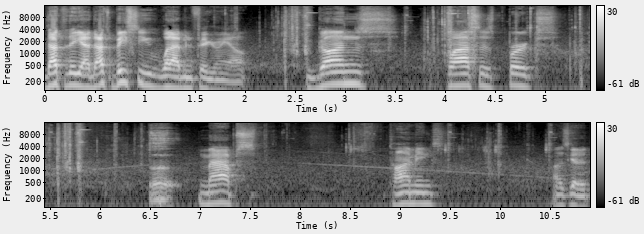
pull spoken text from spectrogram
That's the, yeah, that's basically what I've been figuring out. Guns, classes, perks, maps, timings. I get it.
